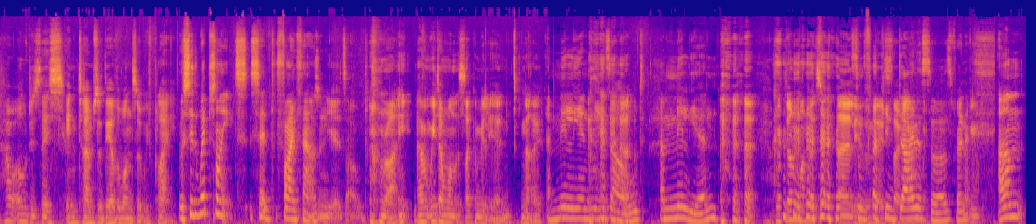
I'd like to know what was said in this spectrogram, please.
how old is this in terms of the other ones that we've played? Well, so the website said five thousand years old. right. Haven't we done one that's like a million? No. A million years old. A million. We've done one that's earlier Some than fucking this. dinosaurs for it. Um,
